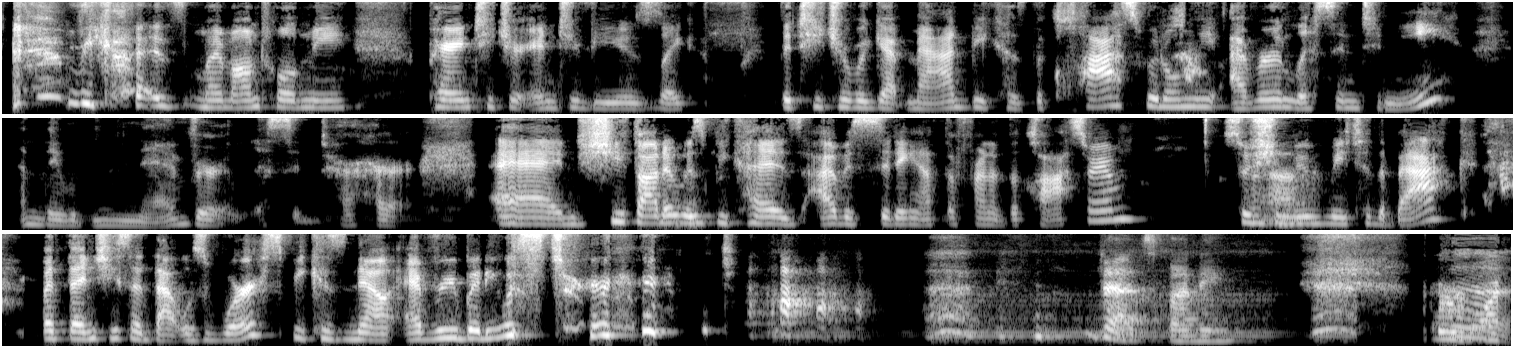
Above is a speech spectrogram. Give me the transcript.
because my mom told me parent teacher interviews like the teacher would get mad because the class would only ever listen to me and they would never listen to her and she thought it was because i was sitting at the front of the classroom so she uh-huh. moved me to the back but then she said that was worse because now everybody was turned that's funny uh,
